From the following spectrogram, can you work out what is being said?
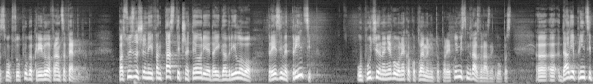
svog supruga krivila Franca Ferdinanda. Pa su iznošene i fantastične teorije da i Gavrilovo prezime princip upućuje na njegovo nekako plemenito poreklo i mislim razno razne gluposti. Da li je princip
